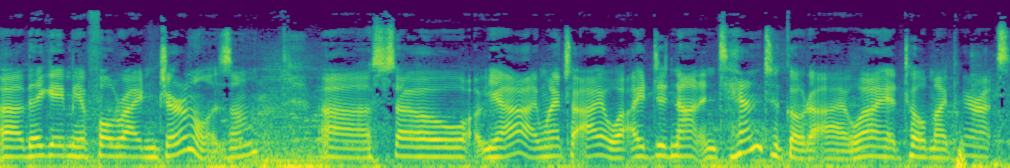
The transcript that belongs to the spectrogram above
uh, they gave me a full ride in journalism. Uh, so, yeah, I went to Iowa. I did not intend to go to Iowa. I had told my parents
